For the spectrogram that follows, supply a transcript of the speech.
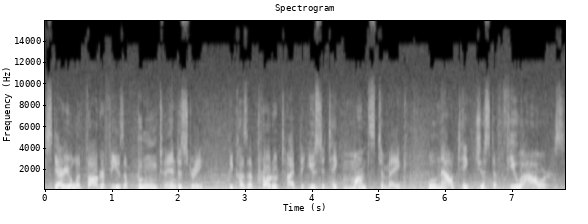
Stereolithography is a boom to industry because a prototype that used to take months to make will now take just a few hours.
